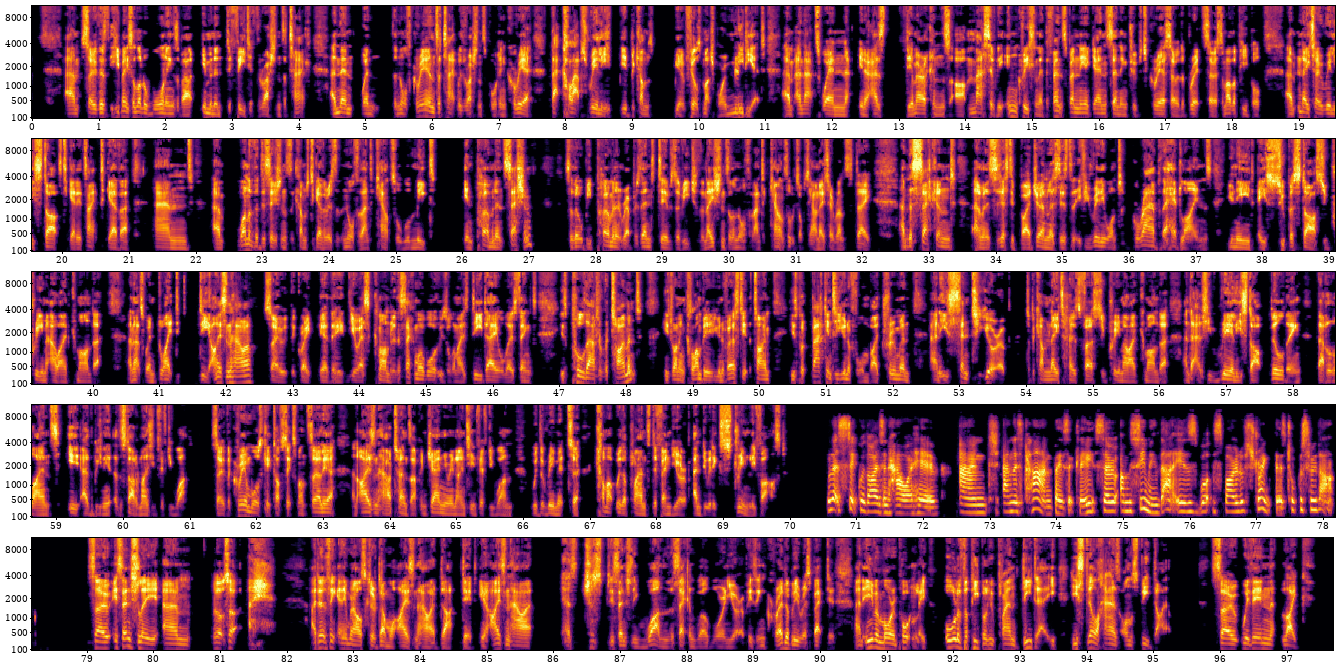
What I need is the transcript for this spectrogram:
Um, so he makes a lot of warnings about imminent defeat if the Russians attack. And then when the North Koreans attack with Russian support in Korea, that collapse really it becomes you know feels much more immediate. Um, and that's when you know as the Americans are massively increasing their defense spending again, sending troops to Korea. So are the Brits. So are some other people. Um, NATO really starts to get its act together and um, one of the decisions that comes together is that the North Atlantic Council will meet in permanent session. So there will be permanent representatives of each of the nations of the North Atlantic Council, which is obviously how NATO runs today. And the second, um, and it's suggested by a journalist, is that if you really want to grab the headlines, you need a superstar supreme allied commander. And that's when Dwight D. Eisenhower, so the great, the US commander in the Second World War, who's organized D-Day, all those things, is pulled out of retirement. He's running Columbia University at the time. He's put back into uniform by Truman and he's sent to Europe to become NATO's first supreme allied commander and to actually really start building that alliance at the beginning, at the start of 1951. So the Korean War was kicked off six months earlier, and Eisenhower turns up in January 1951 with the remit to come up with a plan to defend Europe and do it extremely fast well, let's stick with Eisenhower here and and this plan basically. So I'm assuming that is what the spiral of strength is. Talk us through that. So essentially, um, so I, don't think anyone else could have done what Eisenhower did. You know, Eisenhower has just essentially won the Second World War in Europe. He's incredibly respected. And even more importantly, all of the people who planned D-Day, he still has on speed dial. So within like,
